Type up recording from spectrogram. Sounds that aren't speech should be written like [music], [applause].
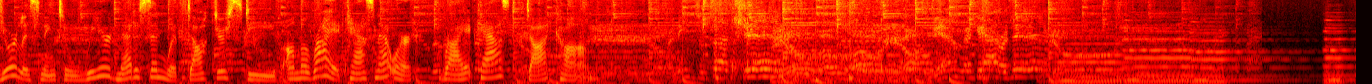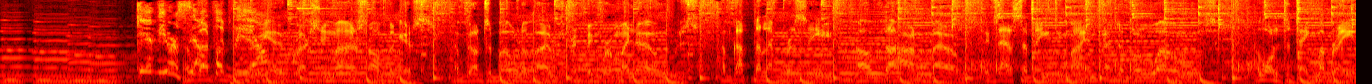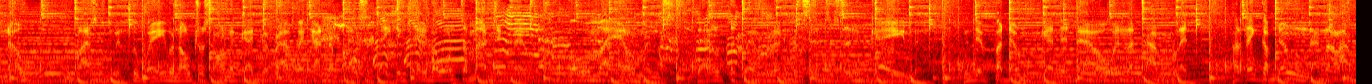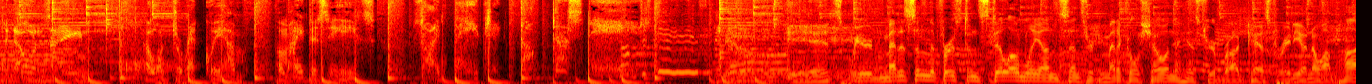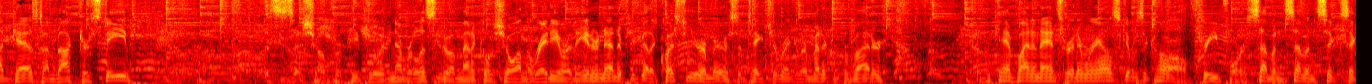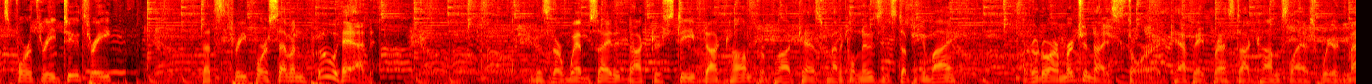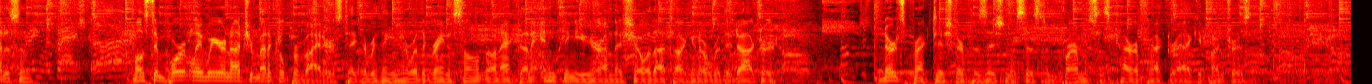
You're listening to Weird Medicine with Dr. Steve on the Riotcast Network, riotcast.com. I need some suction in the carotid. Give I've yourself got a beer. diphtheria crushing my esophagus. I've got Ebola virus dripping from my nose. I've got the leprosy of the heart valve, exacerbating my incredible woes. I want to take my brain out the wave, an ultrasonic echographic and a pulsating shave. I want a magic pill for all my ailments, the health equivalent of Citizen Kane. And if I don't get it now in the tablet, I think I'm doomed and I'll have to go insane. I want a requiem for my disease, so I'm paging Dr. Steve. It's Weird Medicine, the first and still only uncensored medical show in the history of broadcast radio. No, I'm podcast. I'm Dr. Steve. This is a show for people who had never listened to a medical show on the radio or the internet. If you've got a question you're embarrassed to take to your regular medical provider, if you can't find an answer anywhere else, give us a call. 347 766 4323. That's 347 Pooh Head. Visit our website at drsteve.com for podcast, medical news, and stuff you can buy. Or go to our merchandise store at cafepress.com slash weird medicine. Most importantly, we are not your medical providers. Take everything here with a grain of salt. Don't act on anything you hear on this show without talking it over with your doctor. Nurse practitioner, physician assistant, pharmacist, chiropractor, acupuncturist,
